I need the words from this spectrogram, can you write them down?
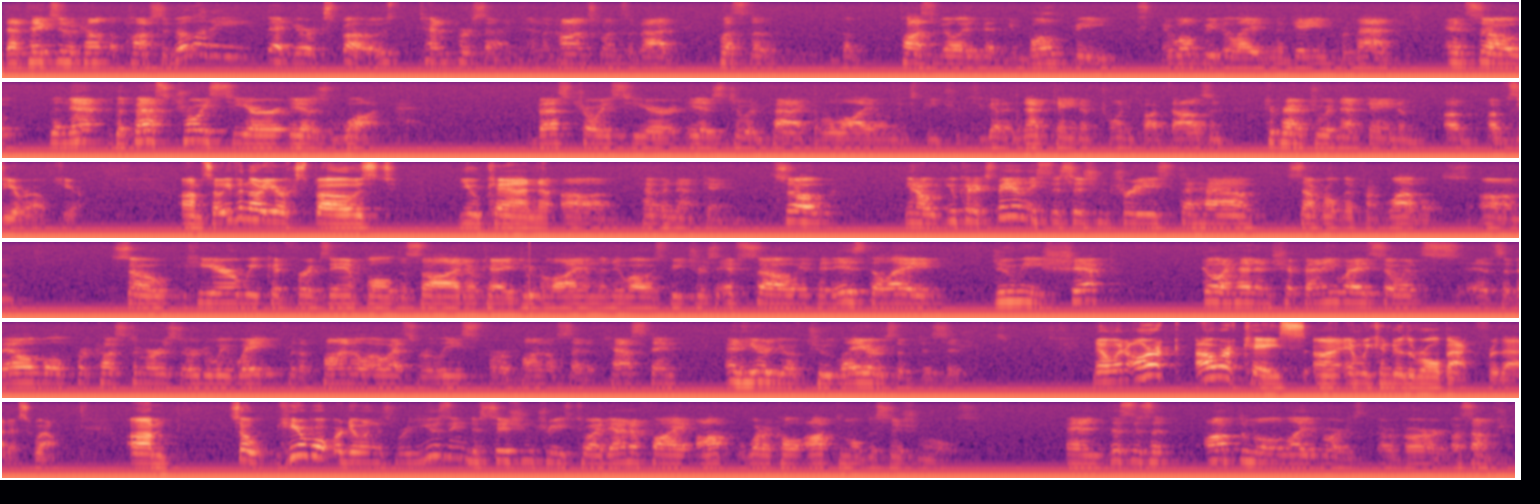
That takes into account the possibility that you're exposed, 10%, and the consequence of that, plus the, the possibility that you won't be, it won't be delayed in the gain from that. And so the net, the best choice here is what? Best choice here is to in fact rely on these features. You get a net gain of 25,000 compared to a net gain of, of, of zero here. Um, so even though you're exposed, you can uh, have a net gain. So, you know, you could expand these decision trees to have several different levels. Um, so here we could, for example, decide, okay, do we rely on the new OS features? If so, if it is delayed, do we ship, go ahead and ship anyway so it's, it's available for customers, or do we wait for the final OS release for a final set of testing? And here you have two layers of decisions. Now in our, our case, uh, and we can do the rollback for that as well. Um, so here what we're doing is we're using decision trees to identify what are called optimal decision rules. And this is an optimal light of our, of our assumptions.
